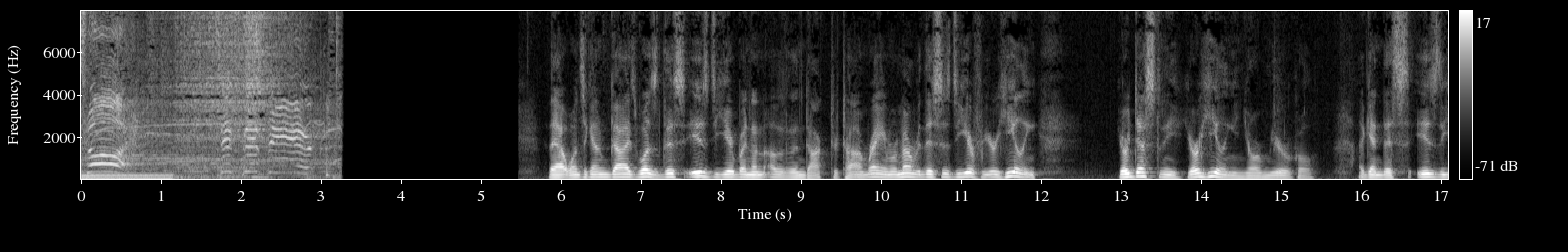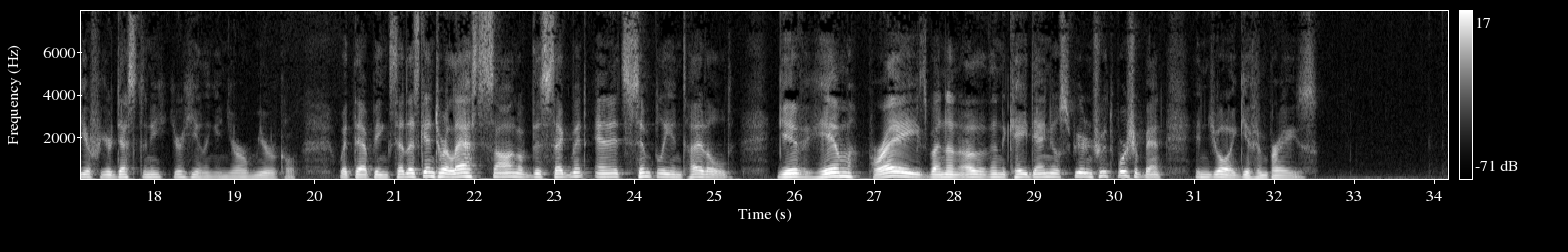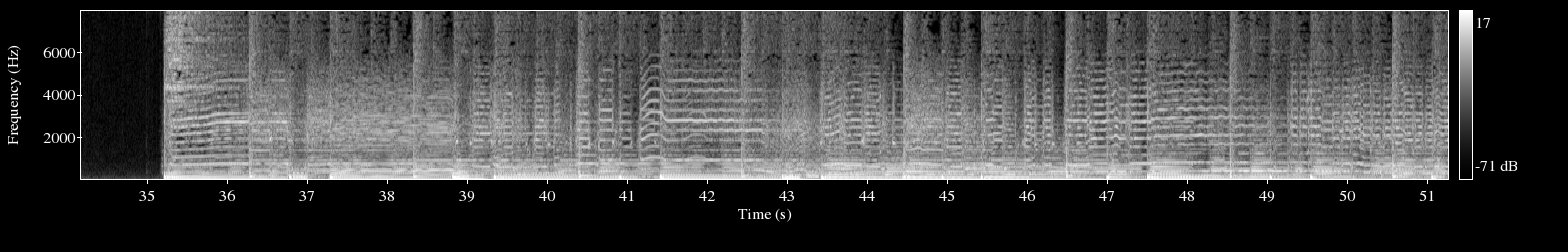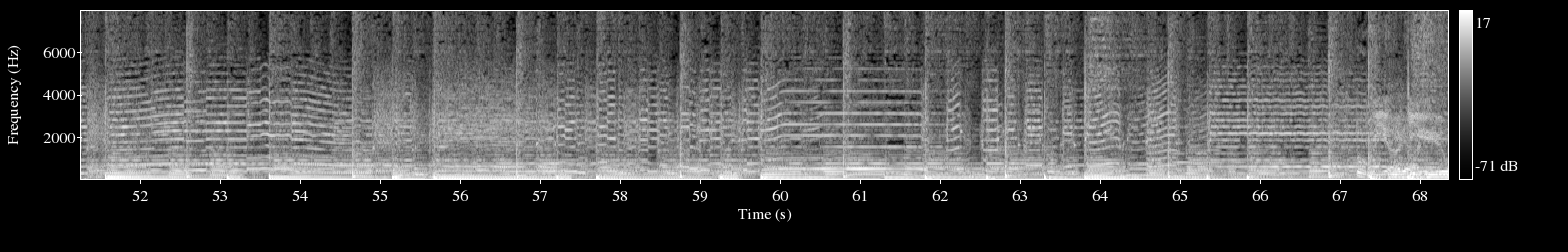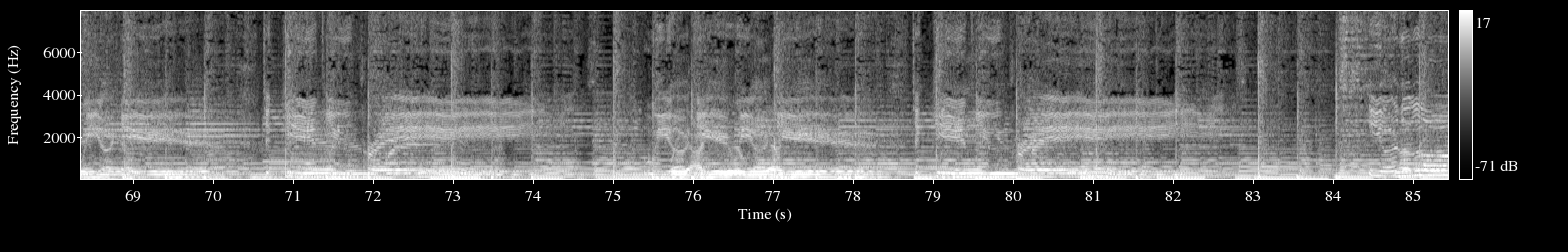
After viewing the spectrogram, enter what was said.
Yes, Lord! That once again, guys, was This Is the Year by none other than Dr. Tom Ray. And remember, this is the year for your healing, your destiny, your healing, and your miracle. Again, this is the year for your destiny, your healing, and your miracle. With that being said, let's get into our last song of this segment, and it's simply entitled Give him praise by none other than the K. Daniels Spirit and Truth Worship Band. Enjoy Give Him Praise. the Lord.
